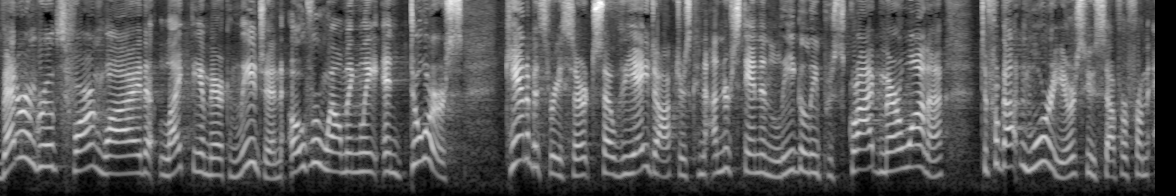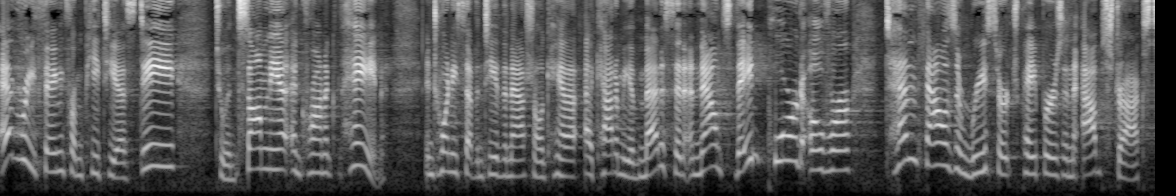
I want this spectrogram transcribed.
Veteran groups far and wide, like the American Legion, overwhelmingly endorse cannabis research so VA doctors can understand and legally prescribe marijuana to forgotten warriors who suffer from everything from PTSD to insomnia and chronic pain. In 2017, the National Academy of Medicine announced they'd pored over 10,000 research papers and abstracts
